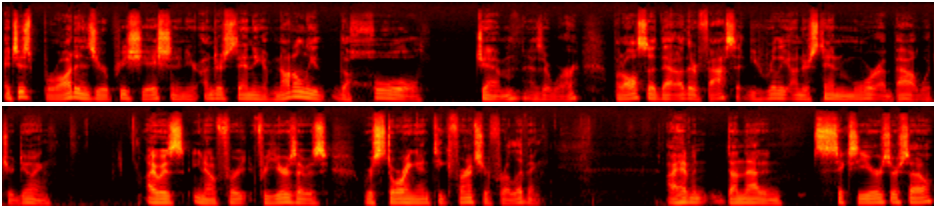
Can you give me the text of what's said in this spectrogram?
it just broadens your appreciation and your understanding of not only the whole gem, as it were, but also that other facet. You really understand more about what you're doing. I was, you know, for for years I was restoring antique furniture for a living. I haven't done that in 6 years or so,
